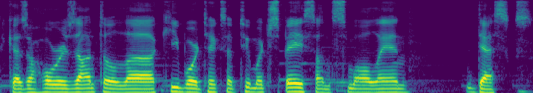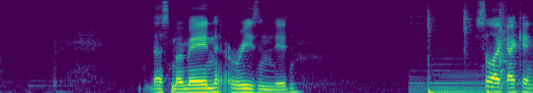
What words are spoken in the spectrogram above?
Because a horizontal uh, keyboard takes up too much space on small LAN desks. That's my main reason, dude. So like I can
